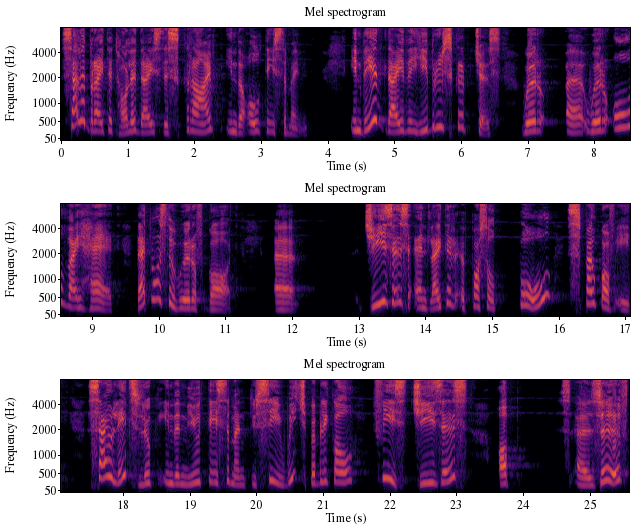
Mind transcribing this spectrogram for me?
celebrated holidays described in the Old Testament In their day the Hebrew scriptures were uh, were all they had That was the word of God. Uh, Jesus and later Apostle Paul spoke of it. So let's look in the New Testament to see which biblical feast Jesus served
